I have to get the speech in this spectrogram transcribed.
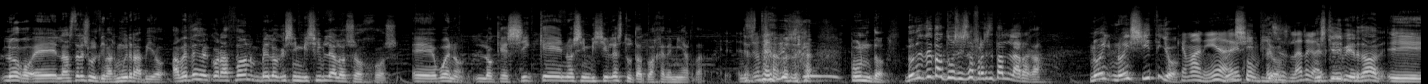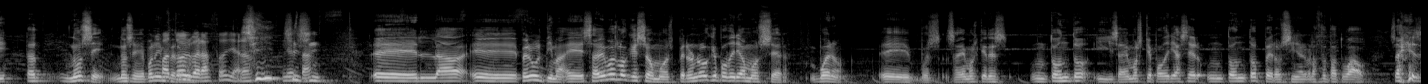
Luego, eh, las tres últimas, muy rápido. A veces el corazón ve lo que es invisible a los ojos. Eh, bueno, lo que sí que no es invisible es tu tatuaje de mierda. Ya está, o sea, punto. ¿Dónde te tatúas esa frase tan larga? No hay, no hay sitio. Qué manía, No hay eh, con frases largas, Es que de verdad, eh, no sé, no sé, me pone Pa' todo enfermo. el brazo, ya, ¿no? Sí, Ya sí, está. sí. Eh, la eh, penúltima, eh, sabemos lo que somos, pero no lo que podríamos ser. Bueno, eh, pues sabemos que eres un tonto y sabemos que podría ser un tonto, pero sin el brazo tatuado. ¿Sabes?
